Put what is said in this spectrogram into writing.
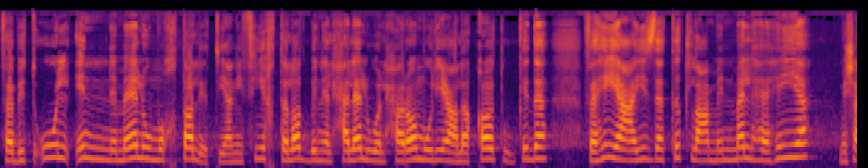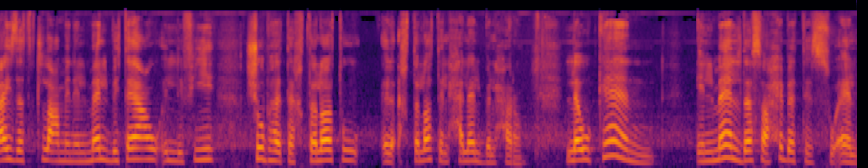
فبتقول إن ماله مختلط يعني في اختلاط بين الحلال والحرام وليه علاقات وكده. فهي عايزة تطلع من مالها هي مش عايزة تطلع من المال بتاعه اللي فيه شبهة اختلاطه اختلاط الحلال بالحرام. لو كان المال ده صاحبة السؤال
